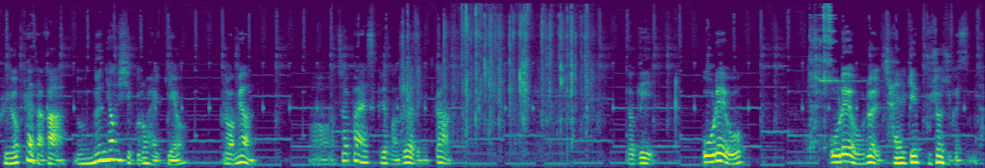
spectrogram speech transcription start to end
그 옆에다가 놓는 형식으로 할게요. 그러면, 어, 철판 아이스크림 만들어야 되니까, 여기 오레오, 오레오를 잘게 부셔주겠습니다.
